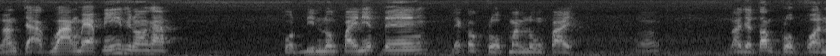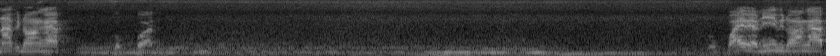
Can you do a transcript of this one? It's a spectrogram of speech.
หลังจากวางแบบนี้พี่น้องครับ กดดินลงไปนิดนึงแล้วก็กลบมันลงไป เราจะต้องกลบก่อนนะพี่น้องครับ กลบก่อนกลบไว้แบบนี้พี่น้องครับ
